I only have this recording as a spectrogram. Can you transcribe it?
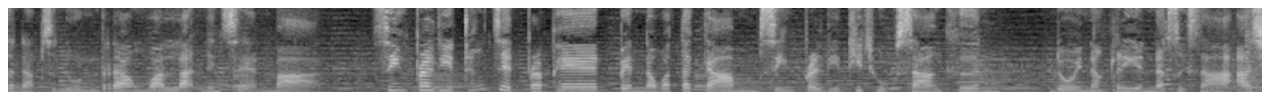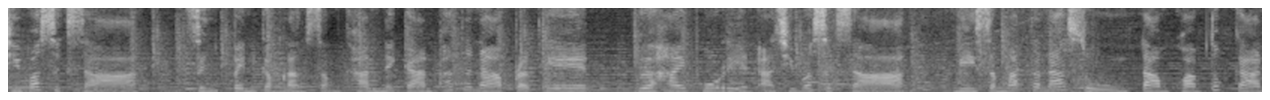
สนับสนุนรางวัลละ 1 0 0 0 0แบาท สิ่งประดิษฐ์ทั้ง 7 ประเภท เป็นนวัตกรรม สิ่งประดิษฐ์ที่ถูกสร้างขึ้น โดยนักเรียนนักศึกษาอาชีวศึกษา ซึ่งเป็นกำลังสำคัญในการพัฒนาประเทศ เพื่อให้ผู้เรียนอาชีวศึกษา มีสมรรถนะสูงตามความต้องการ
